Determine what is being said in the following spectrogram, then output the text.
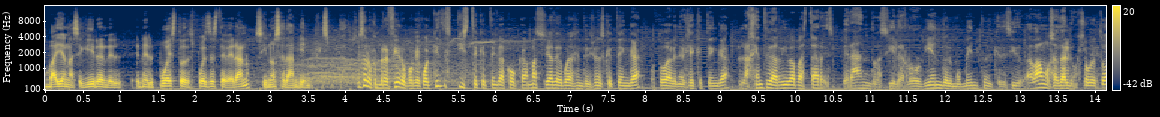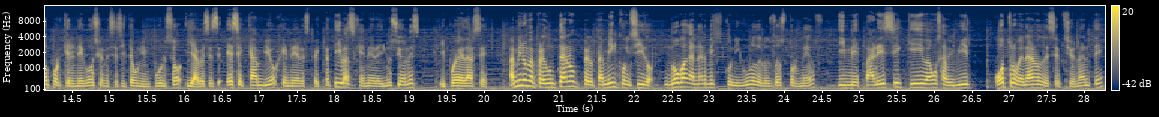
vayan a seguir en el, en el puesto después de este verano si no se dan bien los resultados. Eso es a lo que me refiero, porque cualquier despiste que tenga Coca, más allá de buenas intenciones que tenga, o toda la energía que tenga, la gente de arriba va a estar esperando así el error, viendo el momento en que decide, "Ah, vamos a darle un giro. Sobre todo porque el negocio necesita un impulso y a veces ese cambio genera expectativas, genera ilusiones y puede darse. A mí no me preguntaron, pero también coincido, no va a ganar México ninguno de los dos torneos y me parece que vamos a vivir otro verano decepcionante.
